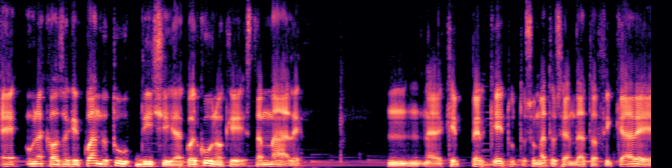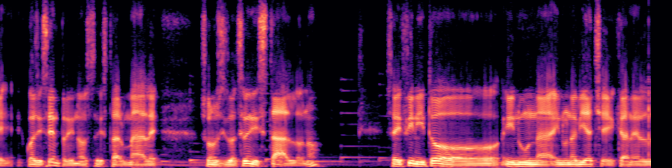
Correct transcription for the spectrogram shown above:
è una cosa che quando tu dici a qualcuno che sta male, mm, eh, che perché tutto sommato sei andato a ficcare quasi sempre i nostri star male sono situazioni di stallo, no? sei finito in una, in una via cieca nel,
